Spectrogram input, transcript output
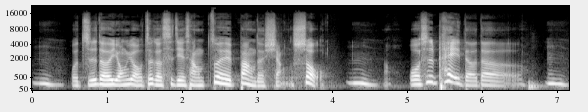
嗯，我值得拥有这个世界上最棒的享受，嗯，我是配得的，嗯，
